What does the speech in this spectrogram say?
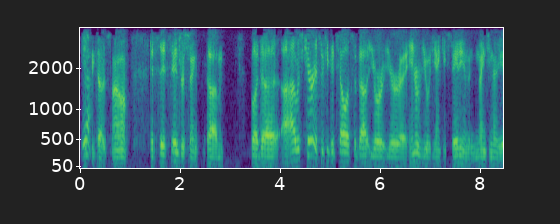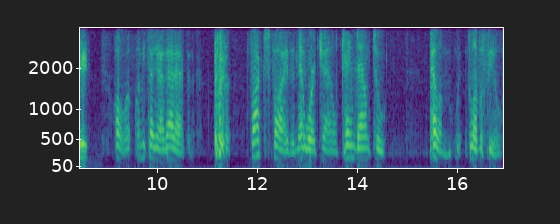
Yeah. Just because I don't know, it's it's interesting. Um, but uh, I was curious if you could tell us about your your uh, interview at Yankee Stadium in 1998. Oh, well, let me tell you how that happened. Fox 5, the network channel, came down to Pelham, Glover Field,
